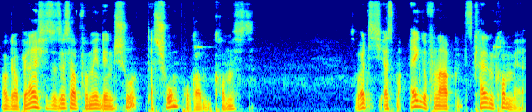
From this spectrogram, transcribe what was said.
Aber glaube ja nicht, dass du deshalb von mir den schon das Schonprogramm bekommst. Sobald ich erstmal eingefunden habe, gibt es keinen Kommen mehr.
